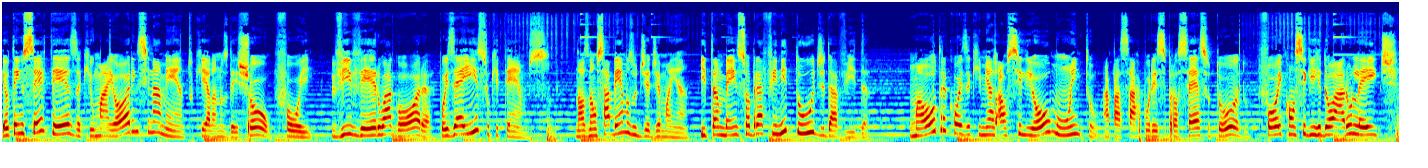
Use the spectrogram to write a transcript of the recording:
Eu tenho certeza que o maior ensinamento que ela nos deixou foi viver o agora, pois é isso que temos. Nós não sabemos o dia de amanhã. E também sobre a finitude da vida. Uma outra coisa que me auxiliou muito a passar por esse processo todo foi conseguir doar o leite.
